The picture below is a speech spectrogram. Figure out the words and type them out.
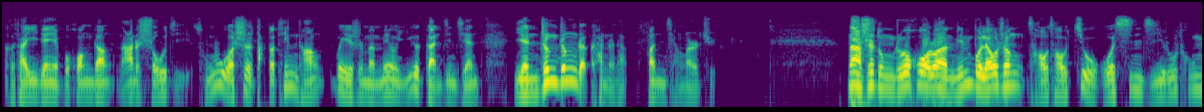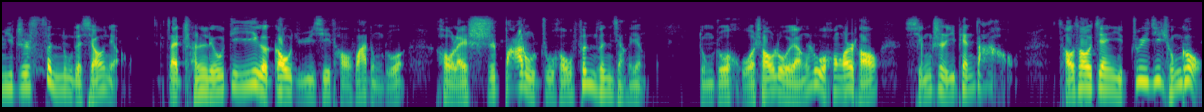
可他一点也不慌张，拿着手戟从卧室打到厅堂，卫士们没有一个敢近前，眼睁睁地看着他翻墙而去。那时董卓祸乱，民不聊生，曹操救国心急，如同一只愤怒的小鸟，在陈留第一个高举义旗讨伐董卓。后来十八路诸侯纷纷响应，董卓火烧洛阳，落荒而逃，形势一片大好。曹操建议追击穷寇，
